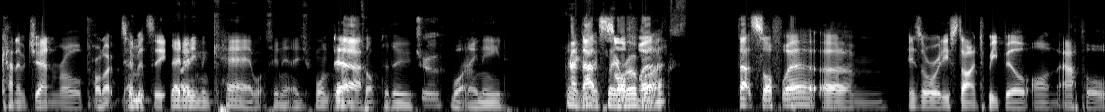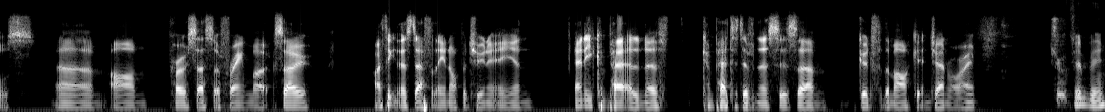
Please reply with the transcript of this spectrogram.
kind of general And productivity. they don't like- even care what's in it. They just want the Yeah. laptop to do True. what they need. Yeah, and 'cause that software- Roblox. that software um, is already starting to be built on Apple's um, ARM processor framework. So I think there's definitely an opportunity, and any competitiveness competitiveness is um, good for the market in general, right? True. Should be.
